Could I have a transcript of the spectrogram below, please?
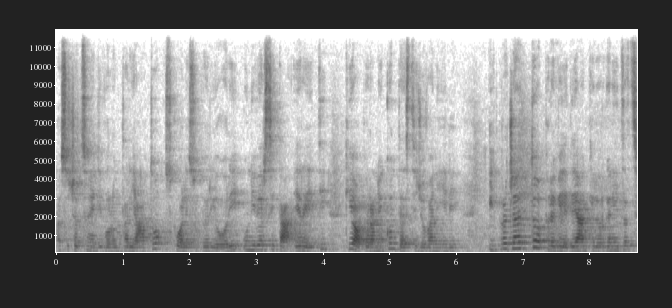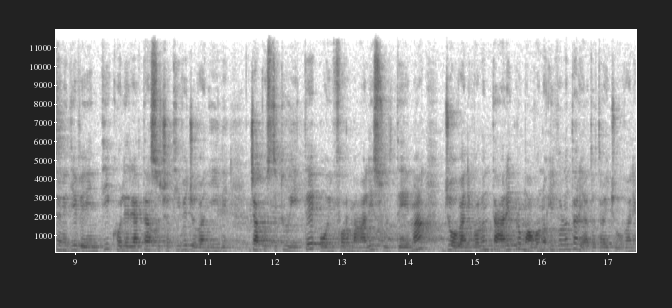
associazioni di volontariato, scuole superiori, università e reti che operano in contesti giovanili. Il progetto prevede anche l'organizzazione di eventi con le realtà associative giovanili, già costituite o informali sul tema Giovani volontari promuovono il volontariato tra i giovani.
